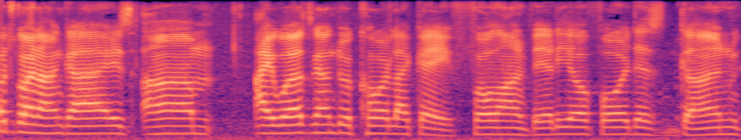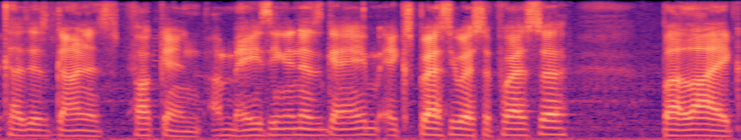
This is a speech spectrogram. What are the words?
What's going on guys? Um, I was gonna record like a full-on video for this gun because this gun is fucking amazing in this game, especially with suppressor. But like,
